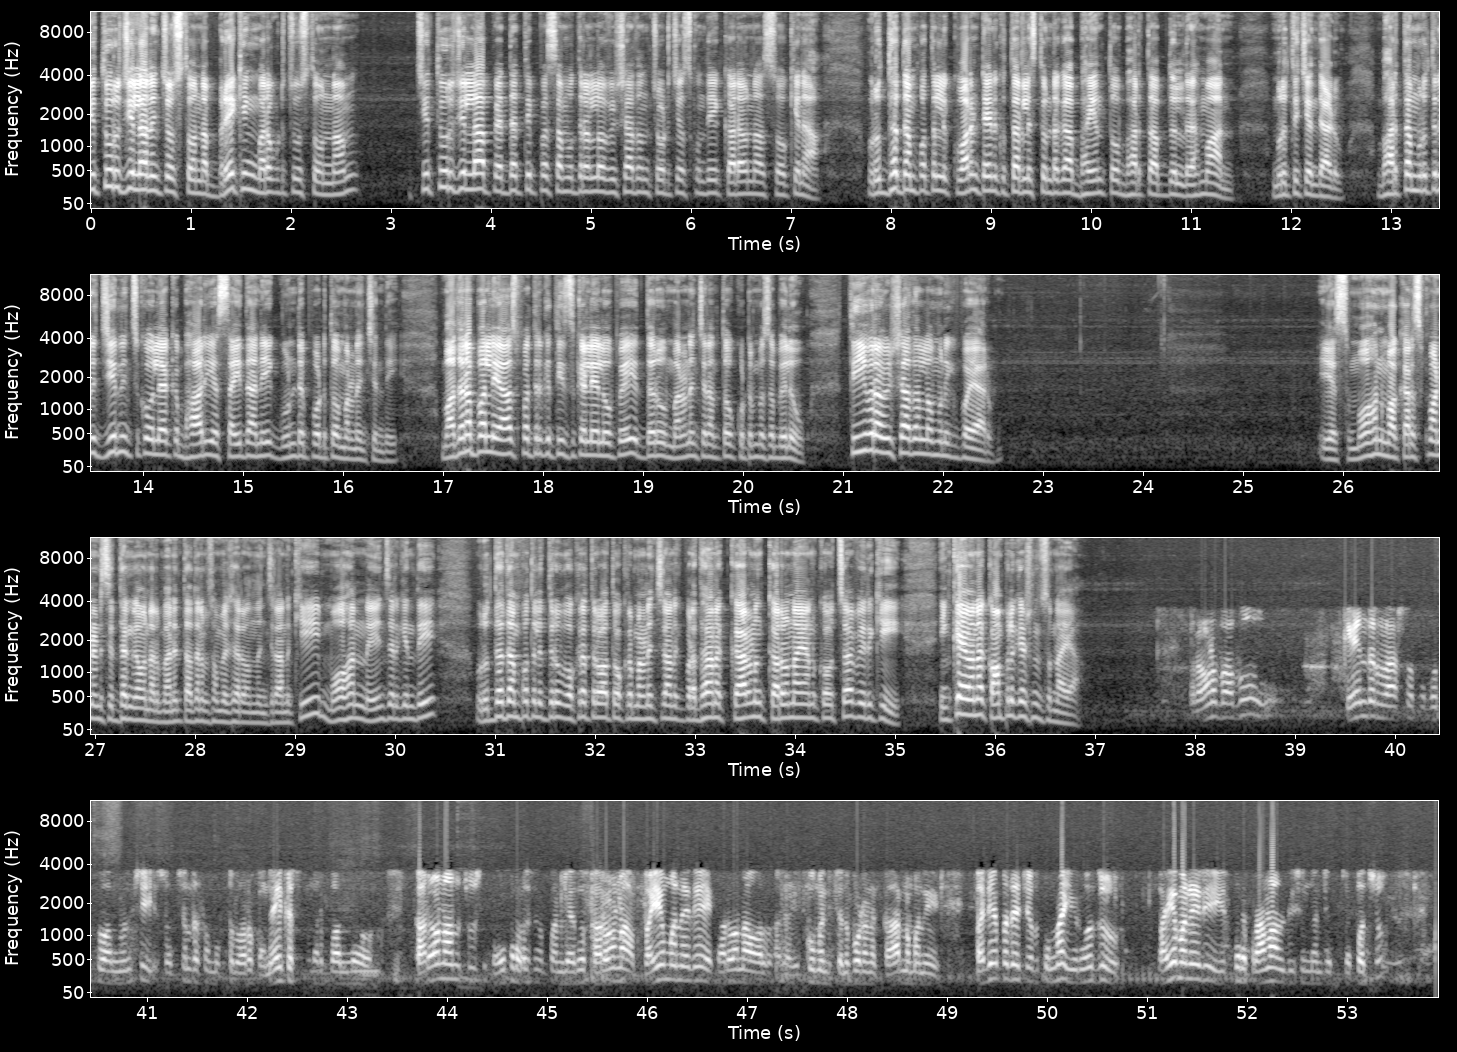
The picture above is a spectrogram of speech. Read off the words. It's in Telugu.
చిత్తూరు జిల్లా నుంచి వస్తున్న బ్రేకింగ్ మరొకటి చూస్తూ ఉన్నాం. చిత్తూరు జిల్లా పెద్ద తిప్ప సముద్రంలో విషాదం చోటు చేసుకుంది కరోనా సోకిన. వృద్ధ దంపతుల్ని క్వారంటైన్కు తరలిస్తుండగా భయంతో భర్త అబ్దుల్ రెహమాన్ మృతి చెందాడు. భర్త మృతిని జీర్ణించుకోలేక భార్య సైదాని గుండెపోటుతో మరణించింది. మదనపల్లి ఆసుపత్రికి తీసుకెళ్ళేలోపే ఇద్దరు మరణించడంతో కుటుంబ సభ్యులు తీవ్ర విషాదంలో మునిగిపోయారు. ఎస్ మోహన్ మా కరస్పాండెంట్ సిద్ధంగా ఉన్నారు. మరింత అదనపు సమాచారం అందించడానికి. మోహన్ ఏం జరిగింది? వృద్ధ దంపతులు ఇద్దరు ఒకరి తర్వాత ఒకరు మరణించడానికి ప్రధాన కారణం కరోనా అనుకోవచ్చా? వీరికి ఇంకా ఏమైనా కాంప్లికేషన్స్ ఉన్నాయా? రమణ బాబు కేంద్ర రాష్ట్ర ప్రభుత్వాల నుంచి స్వచ్ఛంద సంస్థల వరకు అనేక సందర్భాల్లో కరోనాను చూసి భయపడాల్సిన పని లేదు. కరోనా భయం అనేదే కరోనా వల్ల ఎక్కువ మంది చనిపోవడానికి కారణమని పదే పదే చెబుతున్నా. ఈ రోజు భయం అనేది ఇద్దరు ప్రాణాలు తీసిందని చెప్పి చెప్పొచ్చు.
